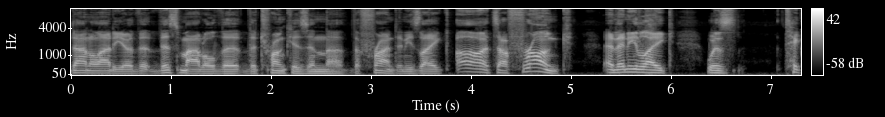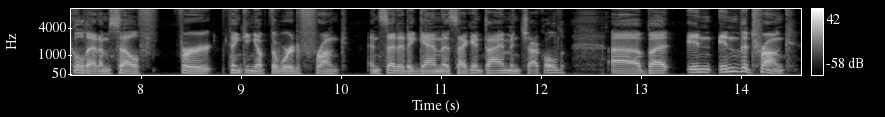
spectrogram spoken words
Don Eladio, the, this model, the the trunk is in the the front." And he's like, "Oh, it's a frunk." And then he like was tickled at himself for thinking up the word frunk and said it again a second time and chuckled. Uh, but in in the trunk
